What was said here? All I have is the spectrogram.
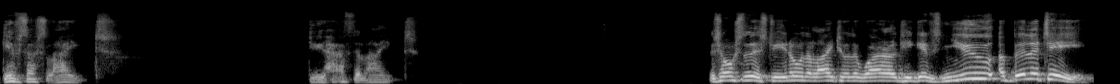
gives us light. Do you have the light? There's also this do you know the light of the world? He gives new ability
